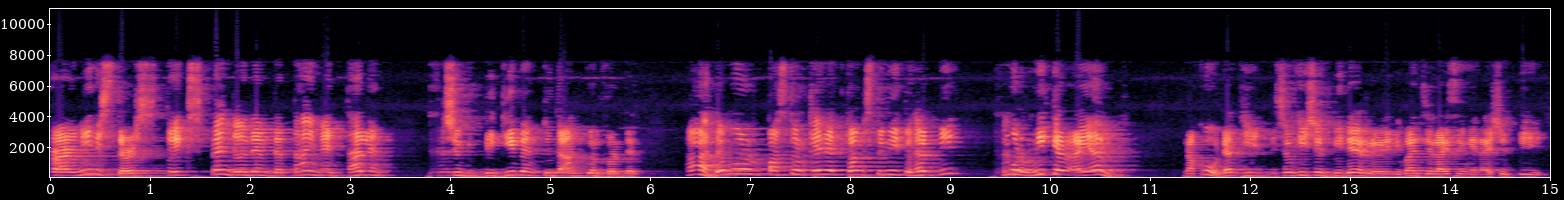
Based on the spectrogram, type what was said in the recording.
for our ministers to expend on them the time and talent that should be given to the unconverted. Ah, the more Pastor Kenneth comes to me to help me, the more weaker I am. Naku, that he, so he should be there uh, evangelizing and I should be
